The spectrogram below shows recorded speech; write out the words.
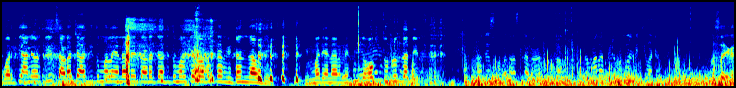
वरती आल्यावरती चढाच्या आधी तुम्हाला येणार नाही. चढाच्या आधी तुम्हाला ते वाटत का रिटर्न जाऊ दे. हिंमत येणार नाही. तुमचे होप्स तुटून जातील. माझ्यासोबत असला ना तर मला बिलकुल भीती वाटत नाही. असं आहे का?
